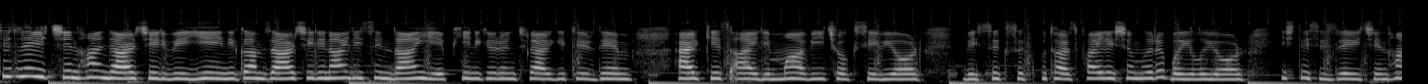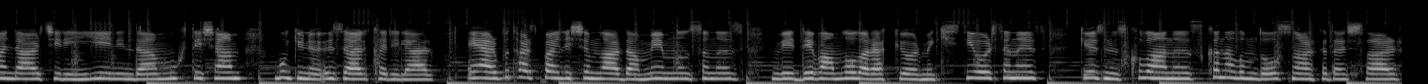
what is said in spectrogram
Sizler için Hande Erçel ve yeğeni Gamze Erçel'in ailesinden yepyeni görüntüler getirdim. Herkes Aylin Mavi'yi çok seviyor ve sık sık bu tarz paylaşımlara bayılıyor. İşte sizler için Hande Erçel'in yeğeninden muhteşem bugüne özel kareler. Eğer bu tarz paylaşımlardan memnunsanız ve devamlı olarak görmek istiyorsanız gözünüz kulağınız kanalımda olsun arkadaşlar.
